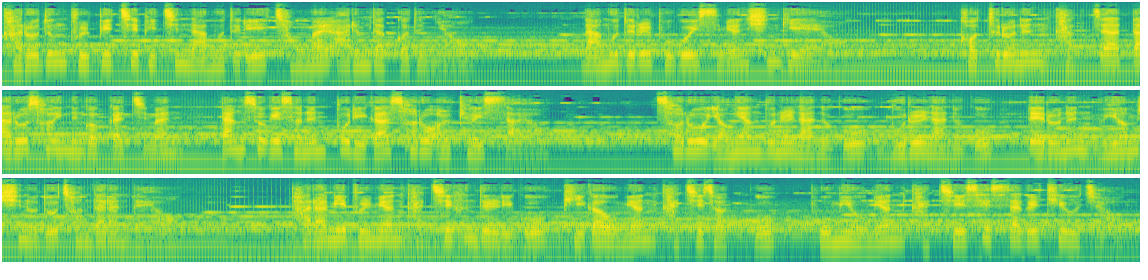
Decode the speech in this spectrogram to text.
가로등 불빛에 비친 나무들이 정말 아름답거든요. 나무들을 보고 있으면 신기해요. 겉으로는 각자 따로 서 있는 것 같지만 땅 속에서는 뿌리가 서로 얽혀 있어요. 서로 영양분을 나누고 물을 나누고 때로는 위험 신호도 전달한대요. 바람이 불면 같이 흔들리고 비가 오면 같이 젖고 봄이 오면 같이 새싹을 틔우죠.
